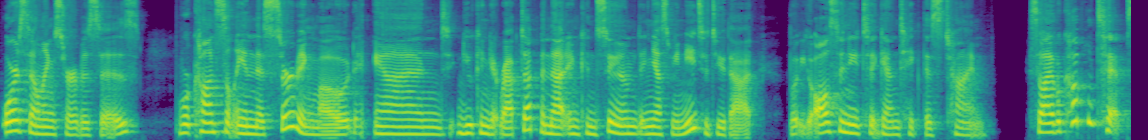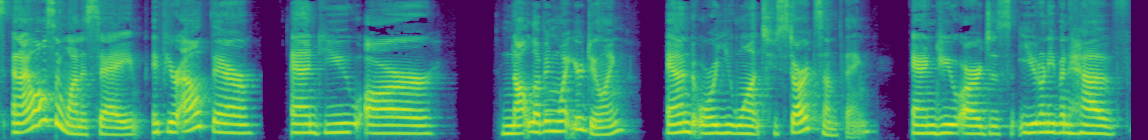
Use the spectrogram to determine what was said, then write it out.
or selling services, we're constantly in this serving mode and you can get wrapped up in that and consumed. And yes, we need to do that, but you also need to again take this time so I have a couple tips. And I also want to say if you're out there and you are not loving what you're doing and or you want to start something and you are just you don't even have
